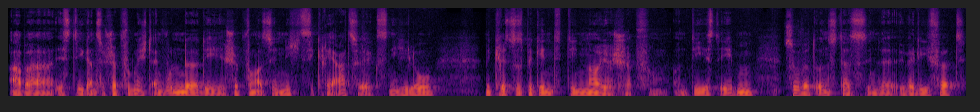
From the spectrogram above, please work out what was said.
Aber ist die ganze Schöpfung nicht ein Wunder, die Schöpfung aus dem Nichts, die Creatio ex nihilo? Mit Christus beginnt die neue Schöpfung. Und die ist eben, so wird uns das der überliefert,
